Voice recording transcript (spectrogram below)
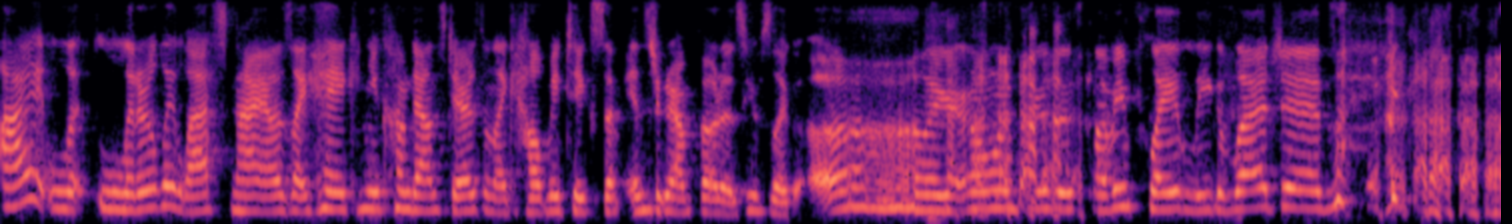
I li- literally last night I was like, "Hey, can you come downstairs and like help me take some Instagram photos?" He was like, "Oh, like I don't want to do this. Let me play League of Legends." how,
